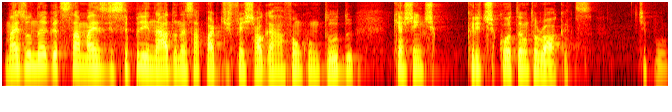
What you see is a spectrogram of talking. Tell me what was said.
mas o Nuggets está mais disciplinado nessa parte de fechar o garrafão com tudo, que a gente criticou tanto o Rockets. Tipo,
